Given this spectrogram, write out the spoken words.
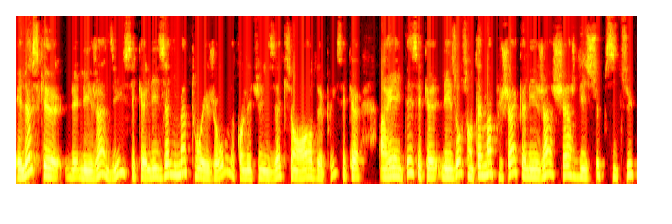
Et là, ce que les gens disent, c'est que les aliments de tous les jours qu'on utilisait, qui sont hors de prix, c'est que en réalité, c'est que les autres sont tellement plus chers que les gens cherchent des substituts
